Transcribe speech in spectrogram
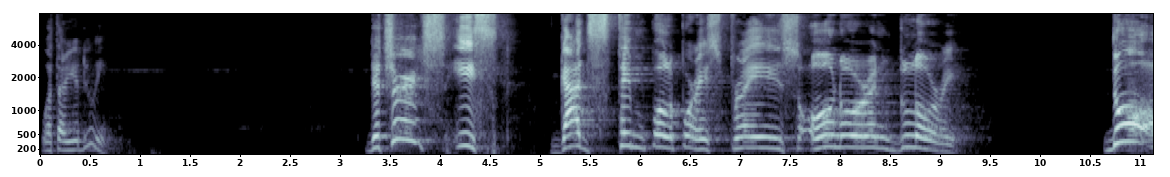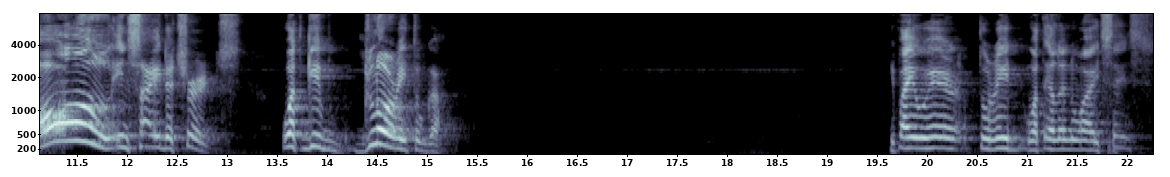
What are you doing? The church is God's temple for His praise, honor, and glory. Do all inside the church what give glory to God. If I were to read what Ellen White says,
